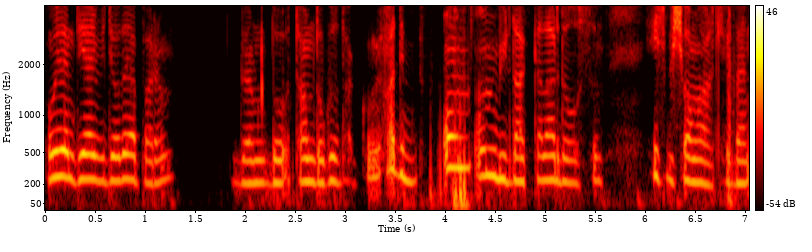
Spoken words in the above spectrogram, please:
O yüzden diğer videoda yaparım. Tam 9 dakika. Hadi 10-11 dakikalar da olsun. Hiçbir şey olmaz ki ben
